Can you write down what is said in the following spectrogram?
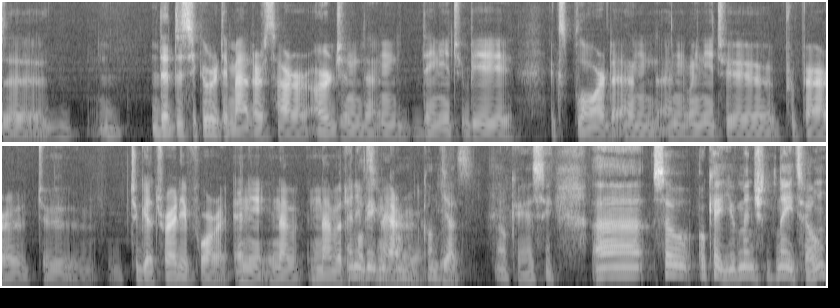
uh, that the security matters are urgent and they need to be explored, and, and we need to prepare to to get ready for any ine inevitable any scenario. Con conflict. Yes. Okay, I see. Uh, so, okay, you've mentioned NATO.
